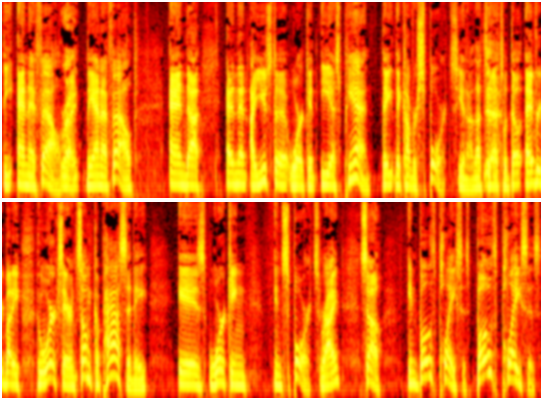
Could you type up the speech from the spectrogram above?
the NFL. Right. The NFL. And uh, and then I used to work at ESPN. They they cover sports. You know that's Yeah. that's what the, everybody who works there in some capacity is working in sports, right? So in both places, both places,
